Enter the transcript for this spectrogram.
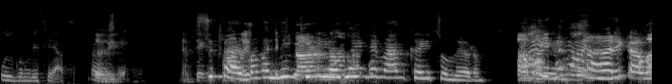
uygun bir fiyat. Öyle Tabii. söyleyeyim. Yani tek- Süper. Bana linkini yollayın hemen kayıt oluyorum. Tamam. Hemen, hemen. Harika. Olur?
